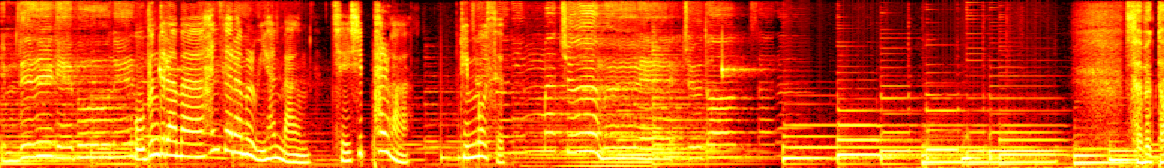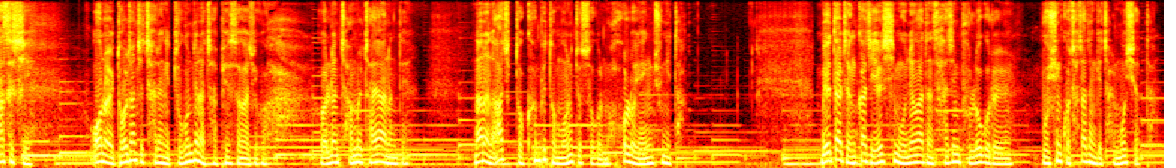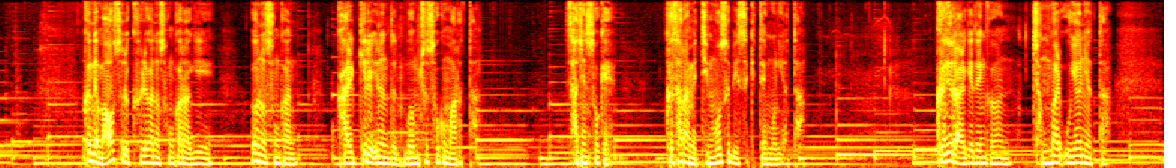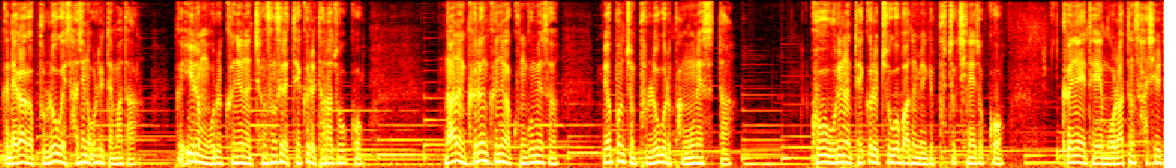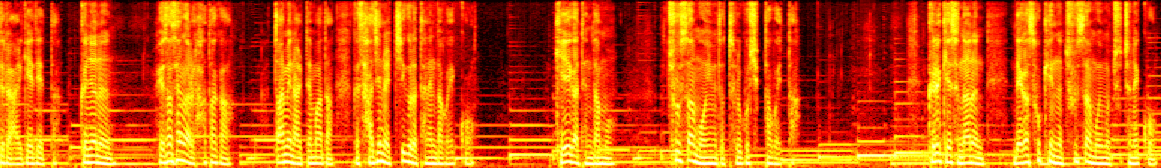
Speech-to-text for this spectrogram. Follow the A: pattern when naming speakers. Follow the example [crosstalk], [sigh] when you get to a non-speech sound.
A: 힘들게 보낸
B: 5분 드라마 한 사람을 위한 마음 제18화. 뒷모습
C: 새벽 5시 오늘 돌잔치 촬영이 두 군데나 잡혀 있어가지고 하, 얼른 잠을 자야 하는데 나는 아직도 컴퓨터 모니터 속을 막 홀로 여행 중이다. 몇 달 전까지 열심히 운영하던 사진 블로그를 무심코 찾아든 게 잘못이었다. 근데 마우스를 클릭하던 손가락이 어느 순간 갈 길을 잃은 듯 멈춰서고 말았다 사진 속에 그 사람의 뒷모습이 있었기 때문이었다 그녀를 알게 된 건 정말 우연이었다. 그 내가 그 블로그에 사진을 올릴 때마다 그 이름 모를 그녀는 정성스레 댓글을 달아주었고 나는 그런 그녀가 궁금해서 몇 번쯤 블로그를 방문했었다. 그 후 우리는 댓글을 주고받으며 부쩍 친해졌고 그녀에 대해 몰랐던 사실들을 알게 됐다. 그녀는 회사 생활을 하다가 짬이 날 때마다 그 사진을 찍으러 다닌다고 했고 기회가 된다면 출사 모임에도 들고 싶다고 했다. 그렇게 해서 나는 내가 속해 있는 출사 모임을 추천했고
